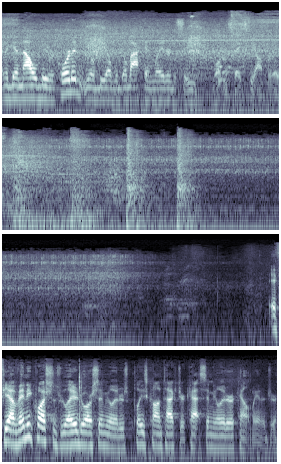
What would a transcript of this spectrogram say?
And again, that will be recorded. You'll be able to go back in later to see what mistakes the operator made. If you have any questions related to our simulators, please contact your CAT Simulator account manager.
